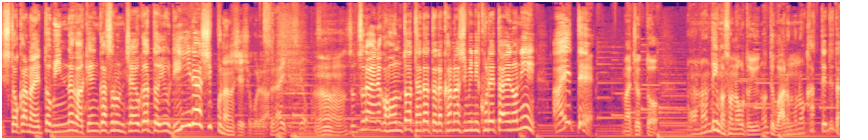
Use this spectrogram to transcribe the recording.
しとかないとみんなが喧嘩するんちゃうかというリーダーシップの話でしょこれは。辛いですよおばさんうん、そ辛い中本当はただただ悲しみに暮れたいのにあえてまあちょっと「もうなんで今そんなこと言うの?」って悪者買って出た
